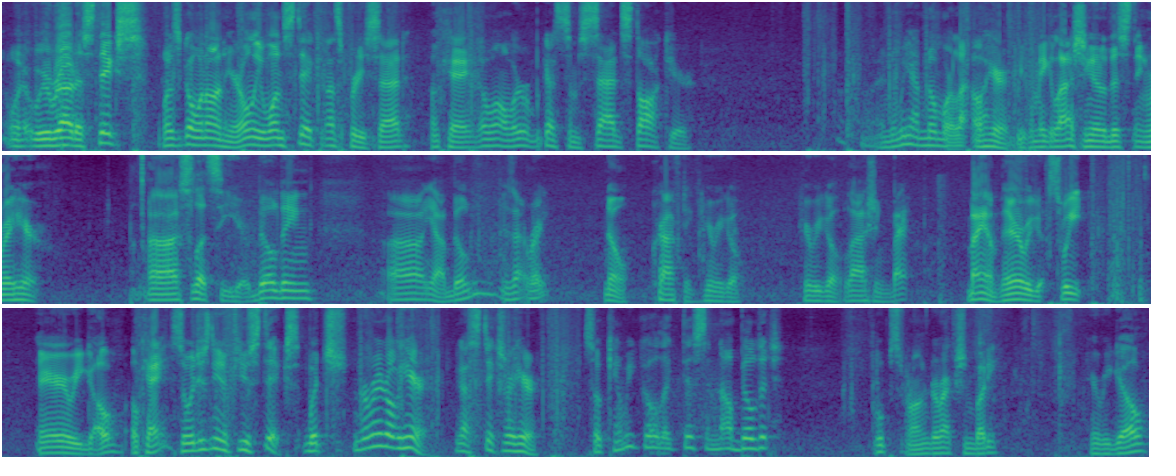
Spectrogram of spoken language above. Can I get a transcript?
We're out of sticks. What's going on here? Only one stick. That's pretty sad. Okay. Oh, well, we've got some sad stock here. And we have no more. oh, here. We can make a lashing out of this thing right here. Uh, so let's see here. Building. Uh, yeah, building. Is that right? No. Crafting. Here we go. Here we go. Lashing. Bam. Bam. There we go. Sweet. There we go. Okay. So we just need a few sticks, which they're right over here. We got sticks right here. So can we go like this and now build it? Oops. Wrong direction, buddy. Here we go.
